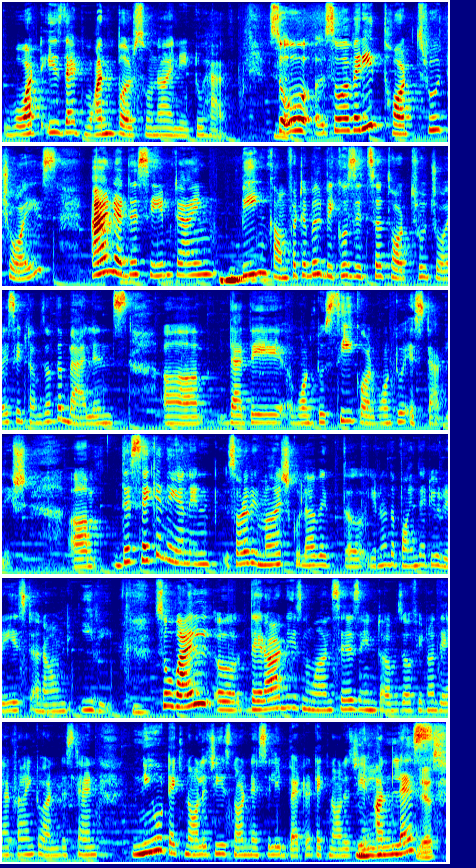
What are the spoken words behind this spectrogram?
what is that one persona i need to have. So so a very thought through choice and at the same time being comfortable because it's a thought through choice in terms of the balance uh, that they want to seek or want to establish um, the second thing, and, and, sort of emerged Kula with uh, you know the point that you raised around EV. Mm. So while uh, there are these nuances in terms of you know they are trying to understand new technology is not necessarily better technology mm. unless yes.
